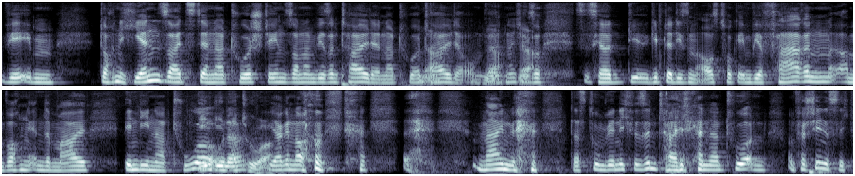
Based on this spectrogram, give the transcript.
wir eben doch nicht jenseits der Natur stehen, sondern wir sind Teil der Natur, ja. Teil der Umwelt. Ja, nicht? Also es ist ja, die, gibt ja diesen Ausdruck eben, wir fahren am Wochenende mal in die Natur. In die oder, Natur. Ja, genau. Nein, das tun wir nicht. Wir sind Teil der Natur und, und verstehen es nicht.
